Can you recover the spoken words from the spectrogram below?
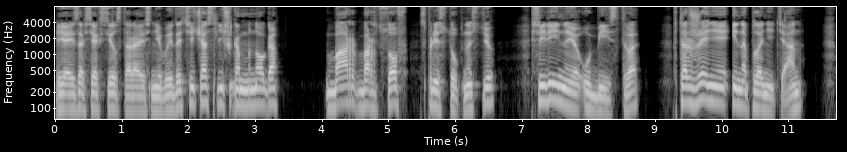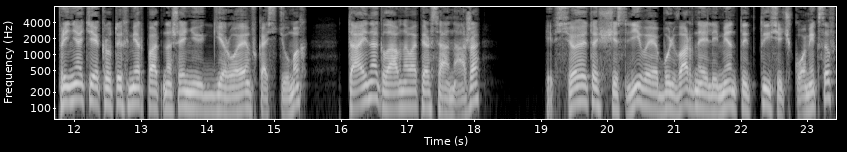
я изо всех сил стараюсь не выдать сейчас слишком много, бар борцов с преступностью, серийные убийства, вторжение инопланетян, принятие крутых мер по отношению к героям в костюмах, тайна главного персонажа, и все это счастливые бульварные элементы тысяч комиксов,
